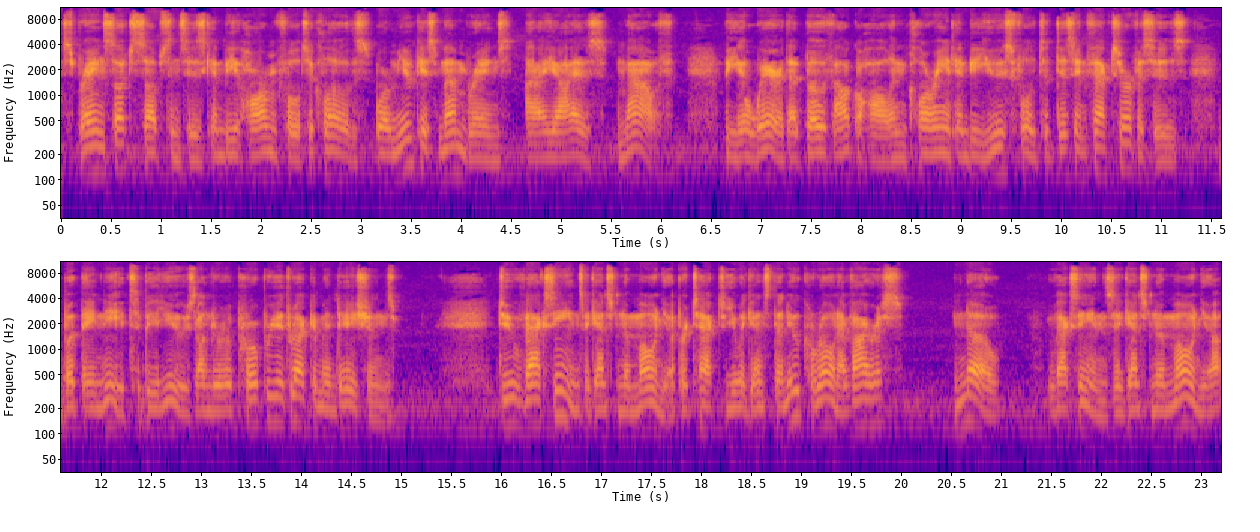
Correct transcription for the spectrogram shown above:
Spraying such substances can be harmful to clothes or mucous membranes, eyes, mouth. Be aware that both alcohol and chlorine can be useful to disinfect surfaces, but they need to be used under appropriate recommendations. Do vaccines against pneumonia protect you against the new coronavirus? No. Vaccines against pneumonia,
